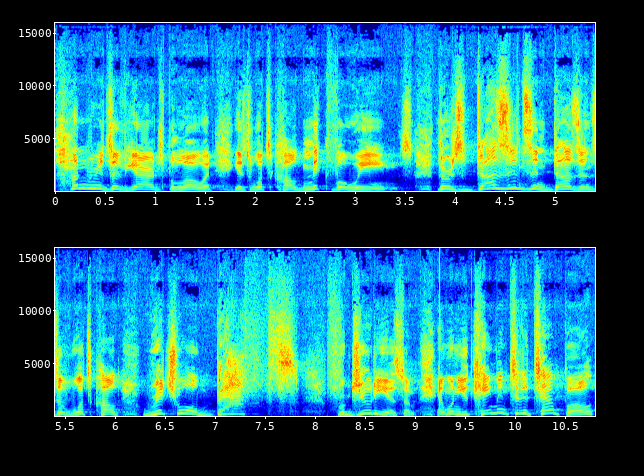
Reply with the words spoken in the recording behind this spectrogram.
hundreds of yards below it, is what's called mikvoims. There's dozens and dozens of what's called ritual baths for Judaism. And when you came into the temple,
